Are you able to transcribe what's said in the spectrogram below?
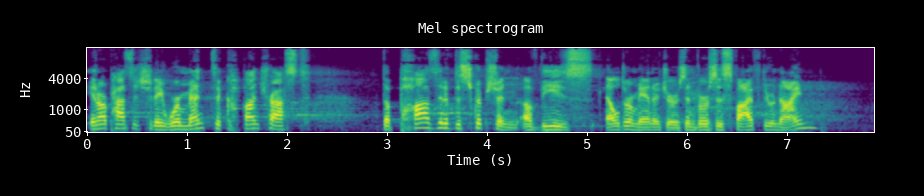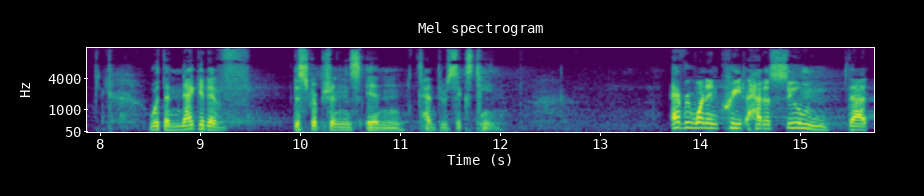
in our passage today, we're meant to contrast the positive description of these elder managers in verses 5 through 9 with the negative descriptions in 10 through 16. Everyone in Crete had assumed that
